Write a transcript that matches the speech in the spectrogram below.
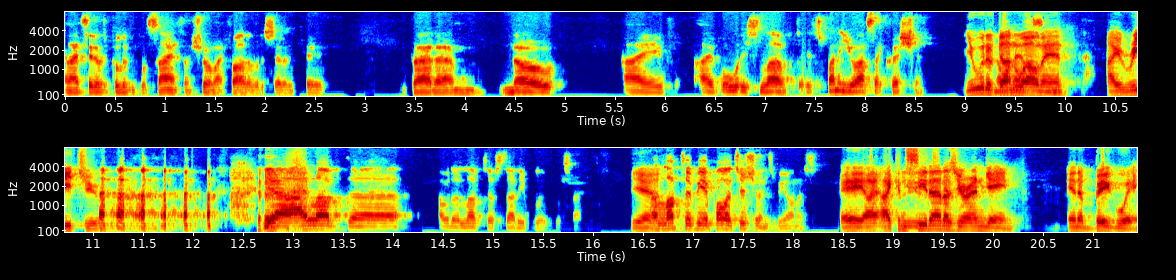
and I said it was political science. I'm sure my father would have said okay, but um, no, I've I've always loved. It's funny you asked that question. You would have No done well, man. I reach you. yeah, I loved. Uh, I would have loved to have studied political science. Yeah. I'd love to be a politician, to be honest. Hey, I, I can you. see that as your end game in a big way.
